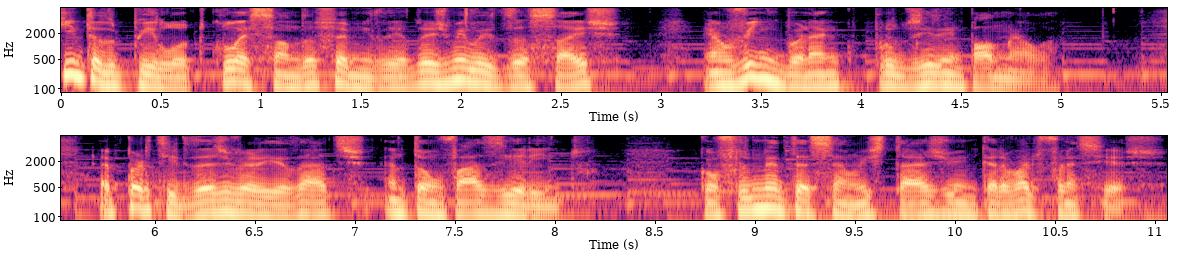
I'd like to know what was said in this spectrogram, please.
Quinta do Piloto Coleção da Família 2016 é um vinho branco produzido em Palmela, a partir das variedades Antão Vaz e Arinto, com fermentação e estágio em carvalho francês.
